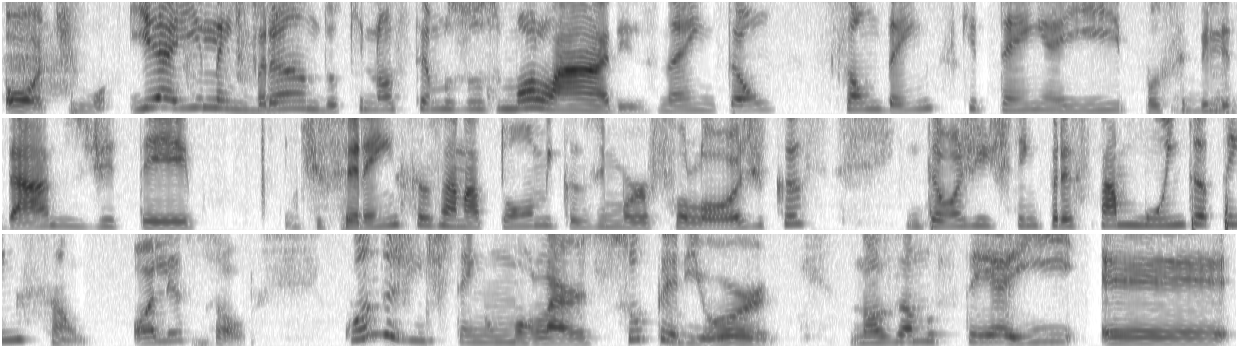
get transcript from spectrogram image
Ótimo. E aí, lembrando que nós temos os molares, né? Então, são dentes que têm aí possibilidades de ter diferenças anatômicas e morfológicas, então a gente tem que prestar muita atenção. Olha só, quando a gente tem um molar superior, nós vamos ter aí é,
